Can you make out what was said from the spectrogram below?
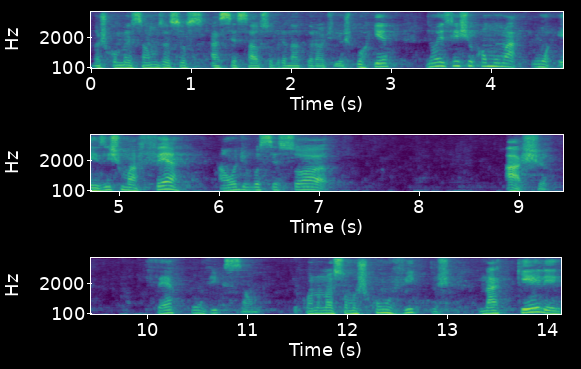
nós começamos a acessar o sobrenatural de Deus, porque não existe como uma um, existe uma fé onde você só acha. Fé é convicção. E quando nós somos convictos naquele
